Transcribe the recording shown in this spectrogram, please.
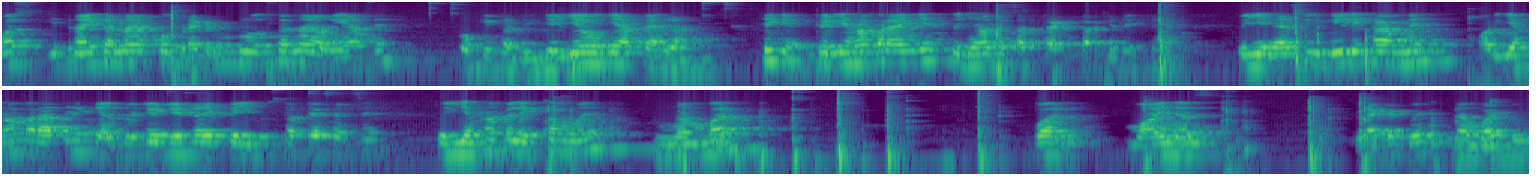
बस इतना ही करना है आपको ब्रैकेट को क्लोज करना है और यहाँ से ओके कर दीजिए। ये हो गया पहला, ठीक है? फिर यहाँ पर आएँगे तो यहाँ पे सब्ट्रैक्ट करके देखते हैं। तो ये एस लिखा हमने और यहाँ पर आते हैं कैलकुलेटेड डेटा टाइप का यूज़ करते हैं फिर से। तो यहाँ पे लिखता हूँ मैं नंबर वन माइनस ब्रैकेट में नंबर टू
